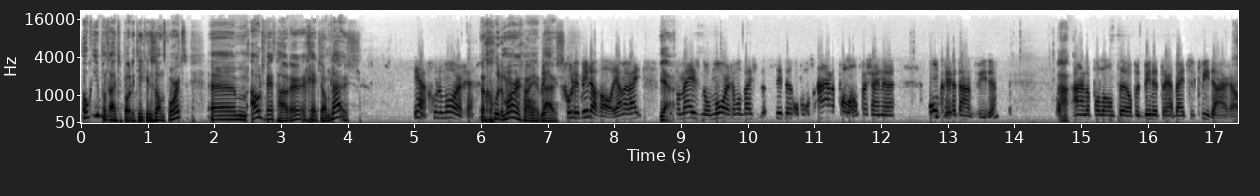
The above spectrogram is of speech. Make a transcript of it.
ook iemand uit de politiek in Zandvoort. Ehm, Oud-wethouder Gert-Jan Bluis. Ja, goedemorgen. Goedemorgen, Bluis. Goedemiddag al. Ja, maar wij, Ja. voor mij is het nog morgen, want wij zitten op ons aardappelland. We zijn eh onkruid aan het wieden. Op het aardappelland eh, op het binnenterrein bij het circuit daar. al.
